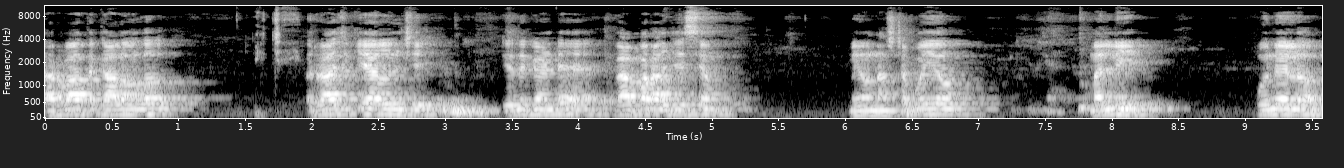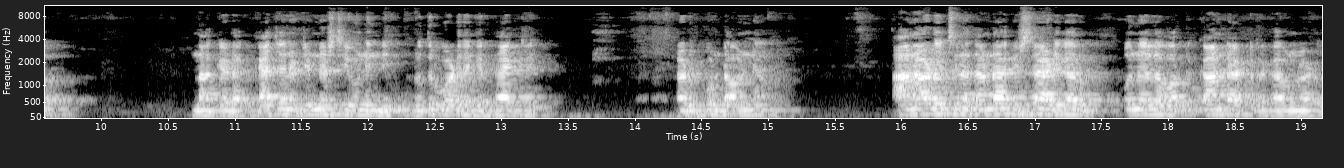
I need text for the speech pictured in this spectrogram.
తర్వాత కాలంలో రాజకీయాల నుంచి ఎందుకంటే వ్యాపారాలు చేసాం మేము నష్టపోయాం. మళ్ళీ పూణేలో నాకు ఇక్కడ క్యాచనట్ ఇండస్ట్రీ ఉండింది రుద్రకోట దగ్గర ఫ్యాక్టరీ. నడుపుకుంటా ఉన్నాం. ఆనాడు వచ్చిన దండా కృష్ణారెడ్డి గారు పూణేలో వర్క్ కాంట్రాక్టర్గా ఉన్నాడు.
